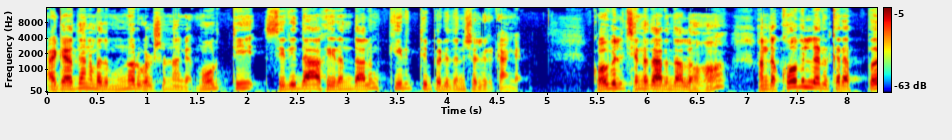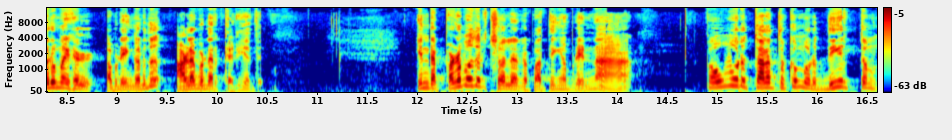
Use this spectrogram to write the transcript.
அதுக்காக தான் நமது முன்னோர்கள் சொன்னாங்க மூர்த்தி சிறிதாக இருந்தாலும் கீர்த்தி பெரிதுன்னு சொல்லியிருக்காங்க. கோவில் சின்னதாக இருந்தாலும் அந்த கோவிலில் இருக்கிற பெருமைகள் அப்படிங்கிறது அளவிடற்கரியது. இந்த பழமுதிர் சோழர் பார்த்தீங்க அப்படின்னா இப்போ ஒவ்வொரு தலத்துக்கும் ஒரு தீர்த்தம்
